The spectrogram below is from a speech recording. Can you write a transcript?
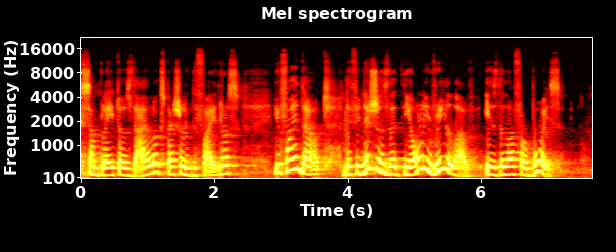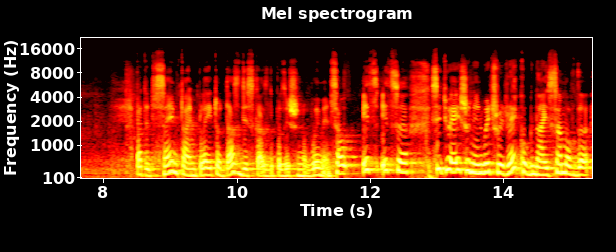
some Plato's dialogue, especially the Phaedrus, you find out definitions that the only real love is the love for boys. But at the same time, Plato does discuss the position of women. So it's, it's a situation in which we recognize some of the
